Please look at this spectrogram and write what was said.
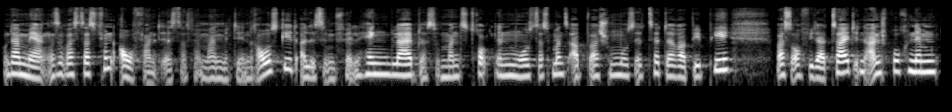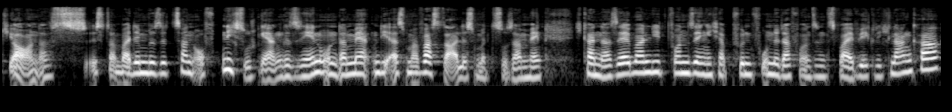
Und dann merken sie, was das für ein Aufwand ist, dass wenn man mit denen rausgeht, alles im Fell hängen bleibt, dass man es trocknen muss, dass man es abwaschen muss, etc. pp. Was auch wieder Zeit in Anspruch nimmt. Ja, und das ist dann bei den Besitzern oft nicht so gern gesehen. Und dann merken die erstmal, was da alles mit zusammenhängt. Ich kann da selber ein Lied von singen. Ich habe fünf Hunde, davon sind zwei wirklich Langhaar.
